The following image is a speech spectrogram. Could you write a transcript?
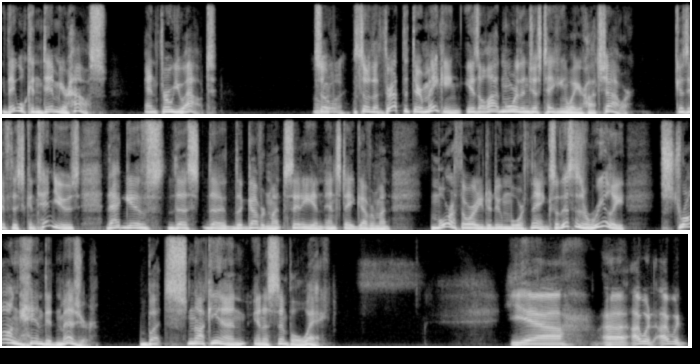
they will condemn your house and throw you out. Oh, so, really? so the threat that they're making is a lot more than just taking away your hot shower. Because if this continues, that gives the the the government, city and, and state government, more authority to do more things. So this is a really strong-handed measure, but snuck in in a simple way. yeah, uh, I would, I would.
